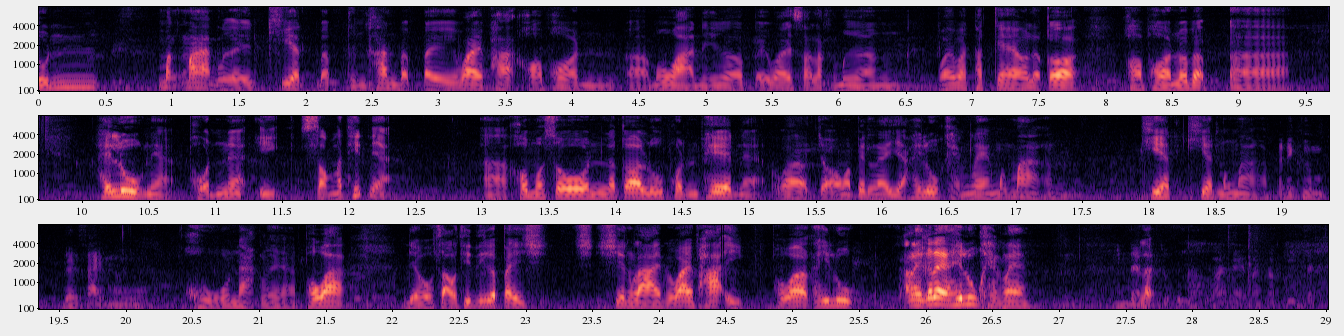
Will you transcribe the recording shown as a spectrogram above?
ลุ้นมาก ๆ เลยเครียดแบบถึงขั้นแบบไปไหว้พระขอพรเอ่อเมื่อวานนี้ก็ไปไหว้สารหลักเมือง ไหว้วัดพระแก้ว แล้วก็ขอพรว่าแบบอ่อให้ลูกเนี่ยผลเนี่ยอีก 2 อาทิตย์เนี่ยอ่าโครโมโซนแล้วก็รู้ผลเพศเนี่ยว่าจะออกมาเป็นอะไรอยากให้ลูกแข็งแรงมากๆครับ เครียดเครียดมากๆครับ อันนี้คือเดินสายมู โหหนักเลยครับเพราะว่าเดี๋ยวเสาร์อาทิตย์นี้ก็ไปเชเชียงรายไปไหว้พระอีก เพราะว่าให้ลูกอะไรก็ได้ให้ลูกแข็งแรง แต่แล้แล้ววคุณหมอว่าไงบ้างครับที่จะไป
